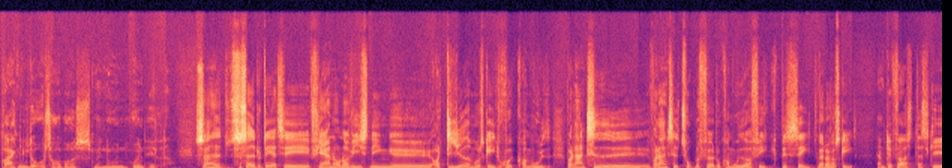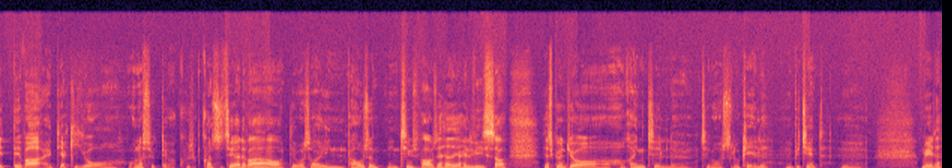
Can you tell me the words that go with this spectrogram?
brække en lås op også, men uden, uden held. Så, havde, så sad du der til fjernundervisning øh, og dirrede måske. Du kunne ikke komme ud. Hvor lang, tid, øh, hvor lang tid tog det, før du kom ud og fik beset, hvad der var sket? Jamen det første, der skete, det var, at jeg gik over og undersøgte og kunne konstatere, at det var, og det var så en pause, en times pause havde jeg heldigvis, så jeg skyndte jo at, at ringe til, øh, til vores lokale øh, betjent, øh, Mette,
